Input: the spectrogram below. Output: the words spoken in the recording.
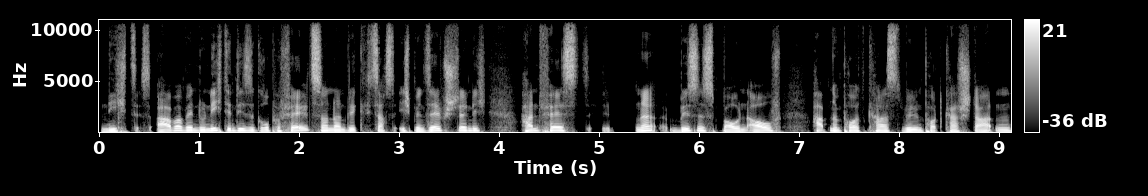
nichts ist. Aber wenn du nicht in diese Gruppe fällst, sondern wirklich sagst, ich bin selbstständig, handfest, ne, Business bauen auf, habe einen Podcast, will einen Podcast starten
